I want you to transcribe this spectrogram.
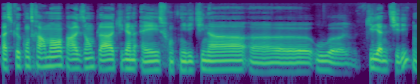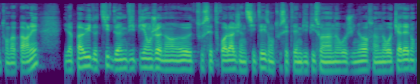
Parce que contrairement, par exemple, à Kylian Hayes, Frank Nilikina euh, ou euh, Kylian Tilly, dont on va parler, il n'a pas eu de titre de MVP en jeune. Hein. tous ces trois-là que je viens de citer, ils ont tous été MVP soit un Euro Junior, soit un Euro Cadet. Donc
